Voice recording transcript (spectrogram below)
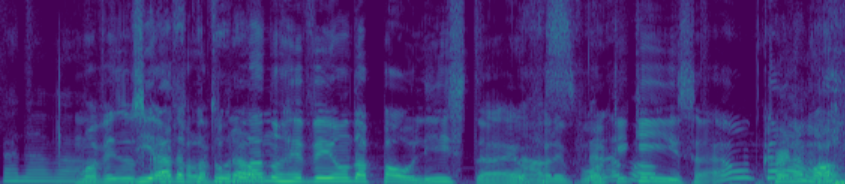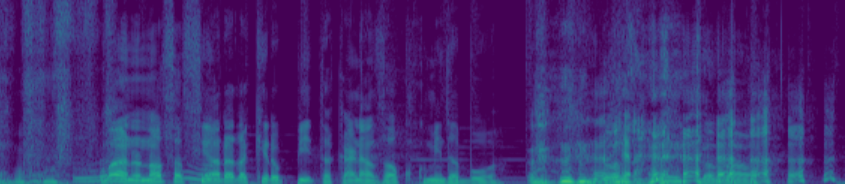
Carnaval. Uma vez os caras falaram, vamos lá no Réveillon da Paulista. Aí eu Nossa, falei, pô, o que que é carnaval. isso? É um carnaval. Mano, Nossa Senhora da Queropita. Carnaval com comida boa. Nossa,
